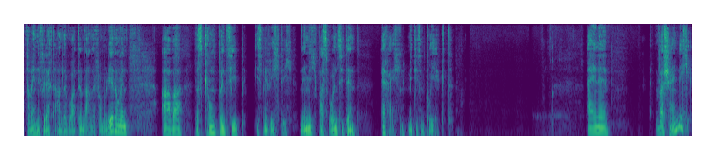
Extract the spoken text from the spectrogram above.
verwenden vielleicht andere Worte und andere Formulierungen, aber das Grundprinzip ist mir wichtig, nämlich was wollen Sie denn erreichen mit diesem Projekt? Eine wahrscheinlich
